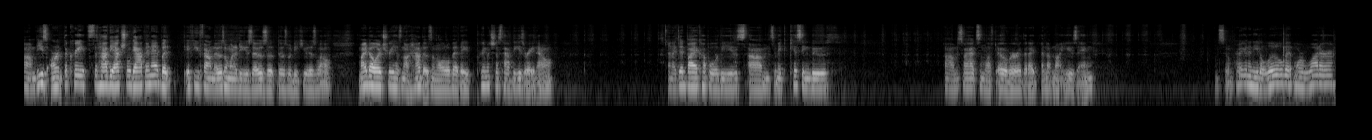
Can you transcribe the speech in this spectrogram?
Um, these aren't the crates that have the actual gap in it, but if you found those and wanted to use those, those would be cute as well. My Dollar Tree has not had those in a little bit. They pretty much just have these right now. And I did buy a couple of these um, to make a kissing booth. Um, so I had some left over that I end up not using. And so I'm probably going to need a little bit more water.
